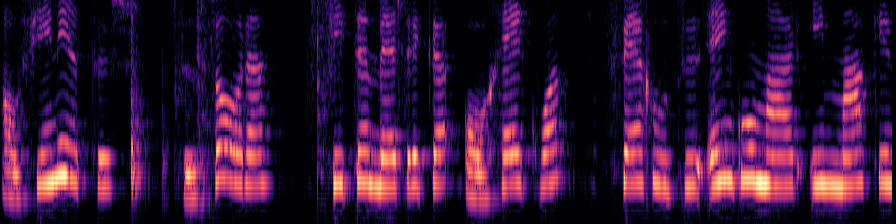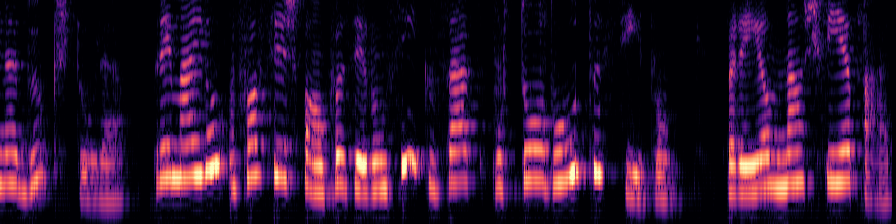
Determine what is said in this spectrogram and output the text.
alfinetes, tesoura, fita métrica ou régua, ferro de engomar e máquina de costura. Primeiro, vocês vão fazer um zigue-zague por todo o tecido, para ele não esfiapar.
